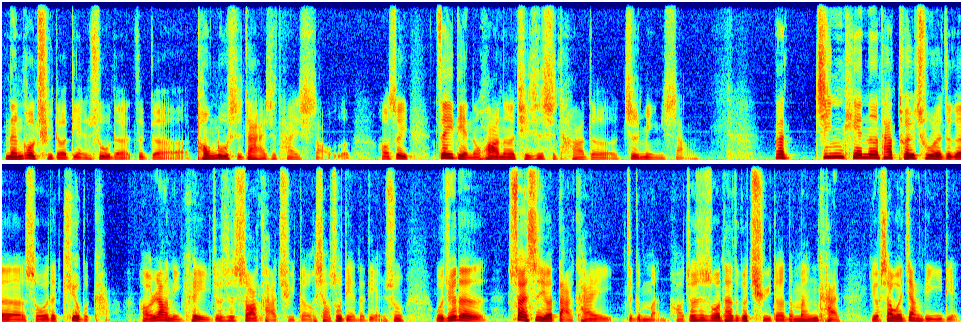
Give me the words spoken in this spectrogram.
能够取得点数的这个通路实在还是太少了。好，所以这一点的话呢，其实是他的致命伤。今天呢，他推出了这个所谓的 Cube 卡，好，让你可以就是刷卡取得小数点的点数。我觉得算是有打开这个门，好，就是说它这个取得的门槛有稍微降低一点。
